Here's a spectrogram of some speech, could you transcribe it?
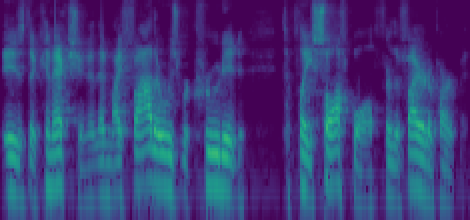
is the connection, and then my father was recruited to play softball for the fire department,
